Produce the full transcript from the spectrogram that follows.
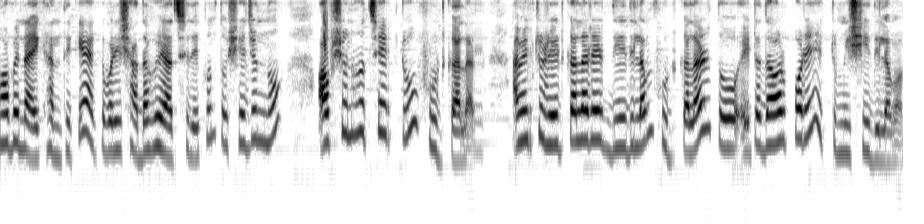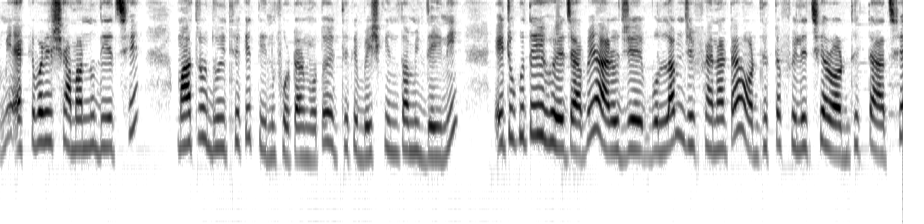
হবে না এখান থেকে একেবারে সাদা হয়ে আছে দেখুন। তো সেজন্য অপশন হচ্ছে একটু ফুড কালার আমি একটু রেড কালারের দিয়ে দিলাম ফুড কালার তো এটা দেওয়ার পরে একটু মিশিয়ে দিলাম আমি। একেবারে সামান্য দিয়েছি, মাত্র দুই থেকে তিন ফোটার মতো, এর থেকে বেশ কিন্তু আমি দেইনি। এটুকুতেই হয়ে যাবে। আর যে বললাম যে ফেনাটা অর্ধেকটা ফেলেছি আর অর্ধেকটা আছে,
